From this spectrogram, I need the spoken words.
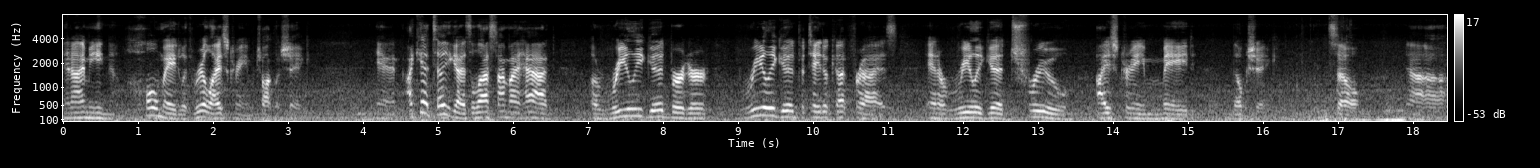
and I mean homemade with real ice cream chocolate shake. And I can't tell you guys the last time I had a really good burger, really good potato cut fries, and a really good true ice cream made milkshake. So, uh,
